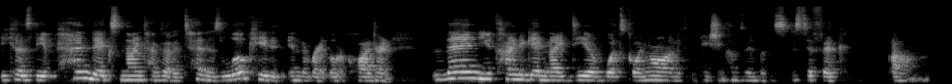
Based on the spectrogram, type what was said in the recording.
because the appendix, nine times out of 10, is located in the right lower quadrant, then you kind of get an idea of what's going on if the patient comes in with a specific um,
